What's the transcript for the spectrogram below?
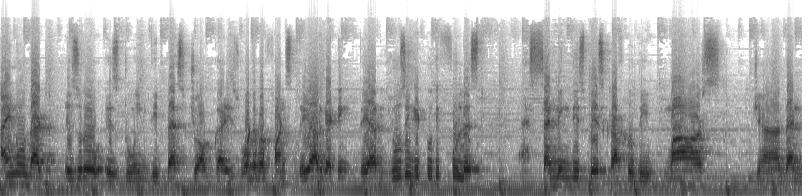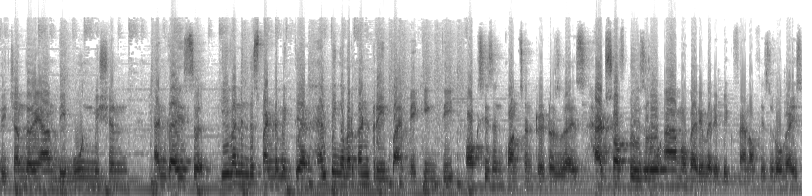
I know that ISRO is doing the best job guys. Whatever funds they are getting, they are using it to the fullest, uh, sending the spacecraft to the Mars, uh, then the Chandrayaan, the moon mission. And guys uh, even in this pandemic they are helping our country by making the oxygen concentrators guys. Hats off to ISRO. I am a very very big fan of ISRO guys.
